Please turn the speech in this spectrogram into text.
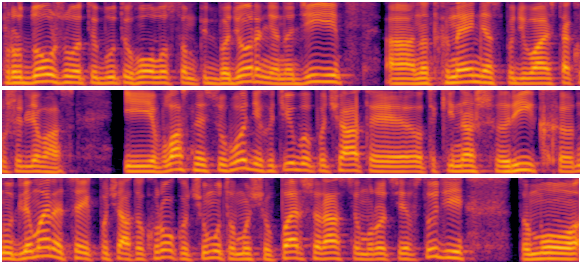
продовжувати бути голосом підбадьорення, надії, натхнення. Сподіваюсь, також і для вас. І власне сьогодні хотів би почати отакий наш рік. Ну для мене це як початок року. Чому? Тому що в перший раз в цьому році я в студії. Тому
